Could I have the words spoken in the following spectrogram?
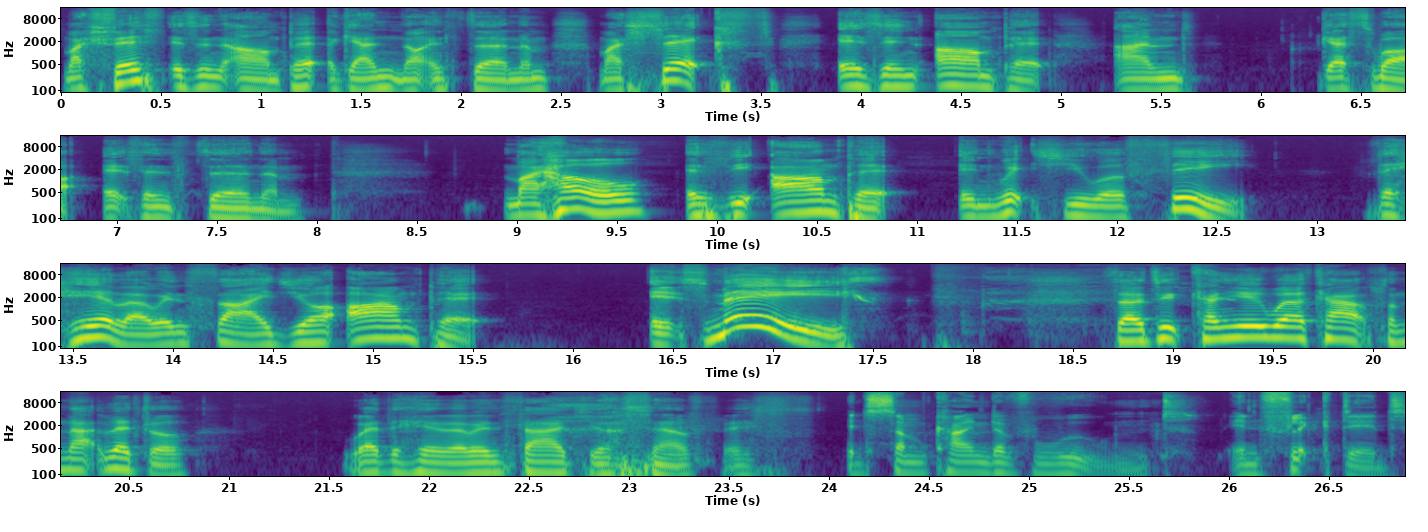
My fifth is in armpit, again, not in sternum. My sixth is in armpit, and guess what? It's in sternum. My hole is the armpit in which you will see the hero inside your armpit. It's me! so, do, can you work out from that riddle where the hero inside yourself is? It's some kind of wound inflicted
